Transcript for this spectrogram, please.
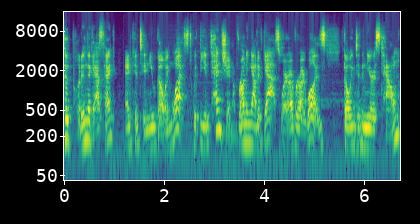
to put in the gas tank and continue going west with the intention of running out of gas wherever I was, going to the nearest town,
